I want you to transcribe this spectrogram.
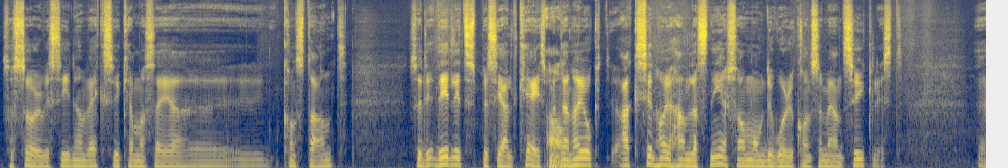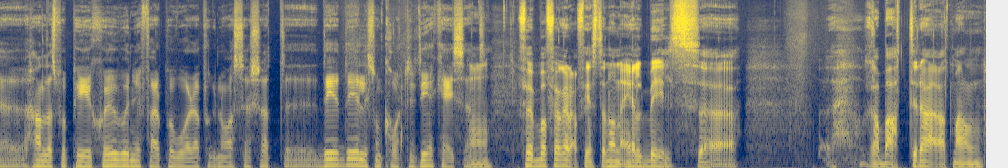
Så servicesidan växer kan man säga eh, konstant. Så det, det är ett lite speciellt case. Men Ja. den har ju aktien har ju handlats ner som om det vore konsumentcykliskt. Eh, handlas på P7 ungefär på våra prognoser. Så att, eh, det, det är liksom kort i det caset. Mm. Får jag bara fråga där, finns det någon elbils eh, rabatt i det här? Att man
